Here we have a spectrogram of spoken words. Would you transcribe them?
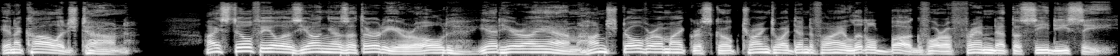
in a college town. I still feel as young as a 30 year old, yet here I am, hunched over a microscope trying to identify a little bug for a friend at the CDC.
